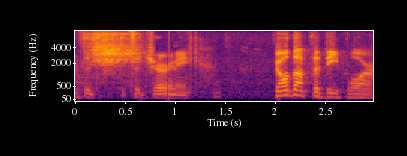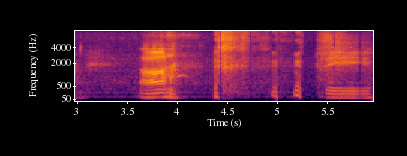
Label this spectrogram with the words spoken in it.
It's a, it's a journey. build up the deep lore. Uh, the,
